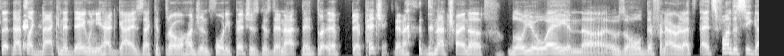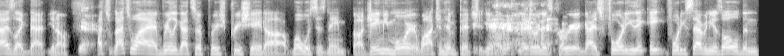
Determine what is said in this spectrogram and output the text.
that, that's like back in the day when you had guys that could throw 140 pitches because they're not they're, they're they're pitching. They're not they're not trying to blow you away. And uh, it was a whole different era. That's it's fun to see guys like that. You know, Yeah. that's that's why I really got to appreciate uh what was his name uh, Jamie Moyer watching him pitch. You know, later in his career, guy's 48, 47 years old and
